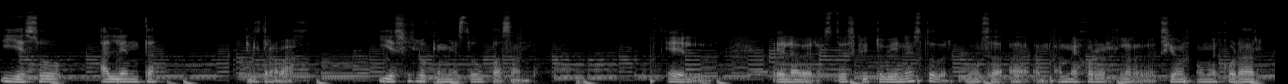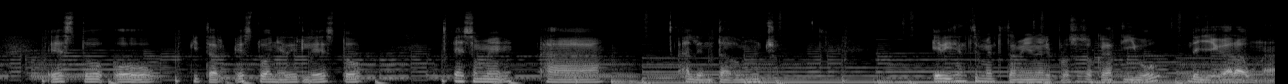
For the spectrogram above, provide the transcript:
y eso alenta el trabajo. Y eso es lo que me ha estado pasando. El, el a ver, estoy escrito bien esto, a ver, vamos a, mejorar la redacción o mejorar esto o quitar esto, añadirle esto. Eso me ha alentado mucho. Evidentemente también el proceso creativo de llegar a una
